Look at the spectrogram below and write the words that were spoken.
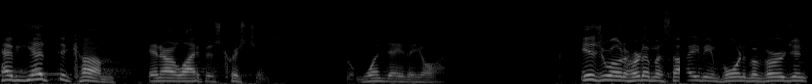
have yet to come in our life as Christians. But one day they are. Israel had heard of Messiah being born of a virgin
